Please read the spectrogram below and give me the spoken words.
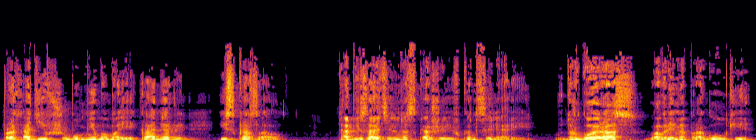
проходившему мимо моей камеры, и сказал «Обязательно скажи в канцелярии». В другой раз, во время прогулки,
